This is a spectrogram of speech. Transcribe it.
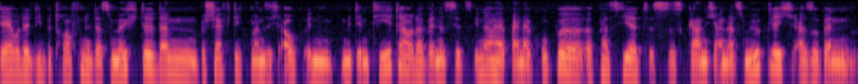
der oder die Betroffene das möchte, dann beschäftigt man sich auch in, mit dem Täter oder wenn es jetzt innerhalb einer Gruppe äh, passiert, ist es gar nicht anders möglich. Also wenn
